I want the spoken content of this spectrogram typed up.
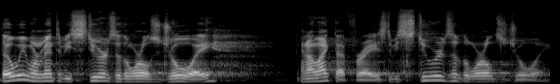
though we were meant to be stewards of the world's joy, and I like that phrase, to be stewards of the world's joy.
